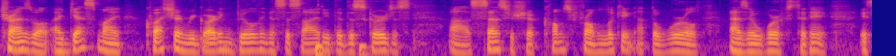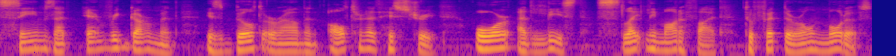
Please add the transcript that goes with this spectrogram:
Transwell, I guess my question regarding building a society that discourages uh, censorship comes from looking at the world as it works today. It seems that every government is built around an alternate history or at least slightly modified to fit their own motives.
